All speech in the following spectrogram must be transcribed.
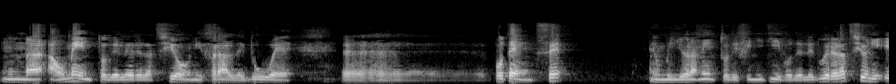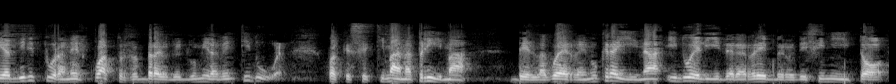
un aumento delle relazioni fra le due eh, potenze e un miglioramento definitivo delle due relazioni e addirittura nel 4 febbraio del 2022, qualche settimana prima della guerra in Ucraina, i due leader avrebbero definito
